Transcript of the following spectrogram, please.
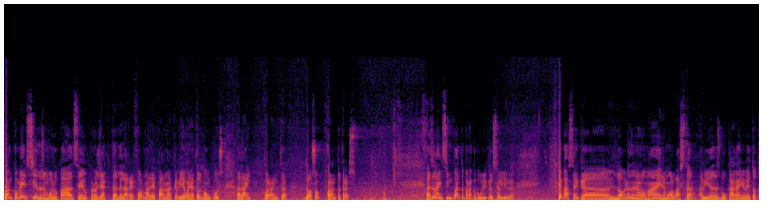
quan comenci a desenvolupar el seu projecte de la reforma de Palma que havia guanyat el concurs a l'any 42 o 43. És l'any 50 però que publica el seu llibre. Què passa? Que l'obra de Nalomà era molt vasta, havia de desbocar gairebé tot,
